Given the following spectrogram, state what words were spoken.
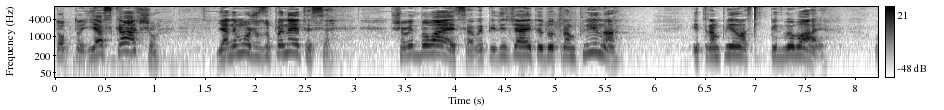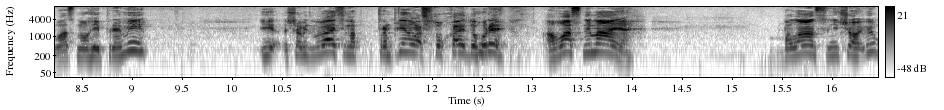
Тобто я скачу, я не можу зупинитися. Що відбувається? Ви під'їжджаєте до трампліна, і трамплін вас підбиває. У вас ноги прямі. І що відбувається, на трамплін вас штовхає догори, а у вас немає балансу, нічого. І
